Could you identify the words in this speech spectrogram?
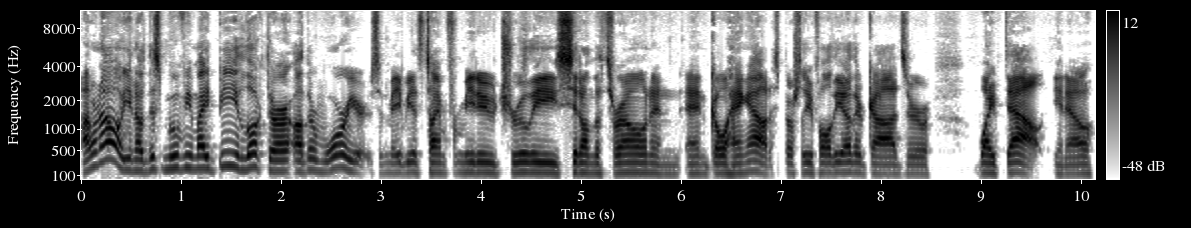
I don't know. You know, this movie might be look, there are other warriors, and maybe it's time for me to truly sit on the throne and and go hang out, especially if all the other gods are wiped out. You know,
